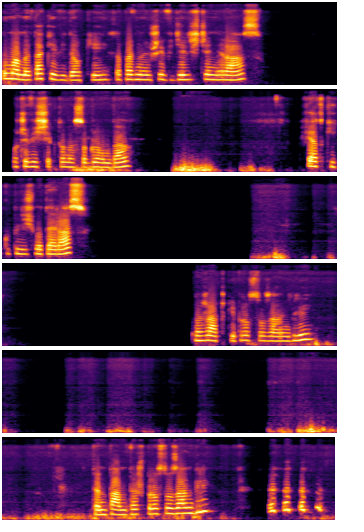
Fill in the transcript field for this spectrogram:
Tu mamy takie widoki. Zapewne już je widzieliście nieraz. Oczywiście, kto nas ogląda. Kwiatki kupiliśmy teraz. Leżaczki prosto z Anglii. Ten pan też prosto z Anglii?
